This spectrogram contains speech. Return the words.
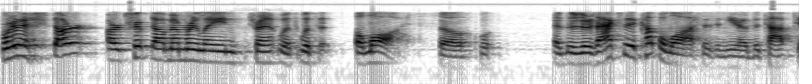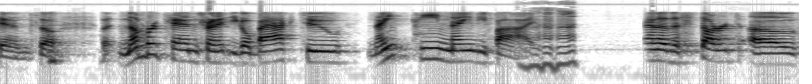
we're going to start our trip down memory lane, Trent, with with a loss. So uh, there's actually a couple losses in here of the top 10. So, but number 10, Trent, you go back to 1995, Uh-huh. kind of the start of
